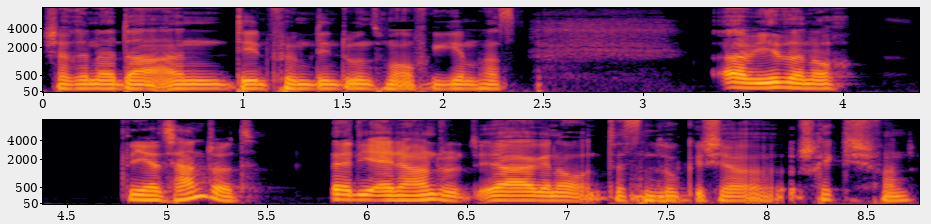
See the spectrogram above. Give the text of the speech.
Ich erinnere da an den Film, den du uns mal aufgegeben hast. Ah, wie ist er noch? The 800. Äh, die 800, ja genau, dessen Look ich ja schrecklich fand.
